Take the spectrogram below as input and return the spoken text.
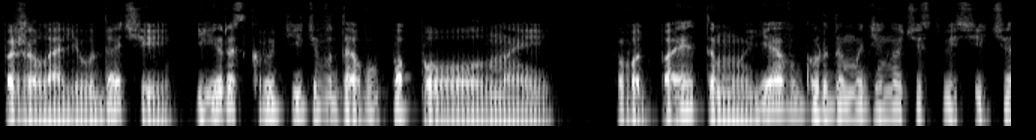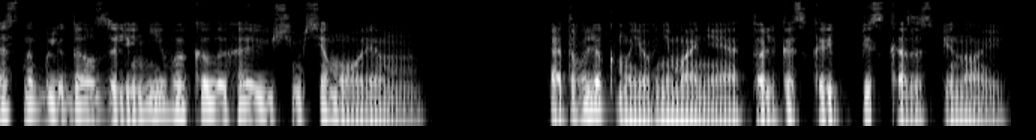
пожелали удачи и раскрутить вдову по полной. Вот поэтому я в гордом одиночестве сейчас наблюдал за лениво колыхающимся морем. Отвлек мое внимание только скрип песка за спиной.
